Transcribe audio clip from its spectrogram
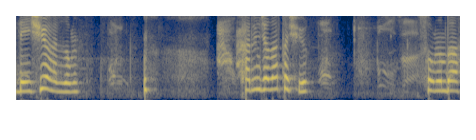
Değişiyor her zaman. Karıncalar taşıyor. Sonunda.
